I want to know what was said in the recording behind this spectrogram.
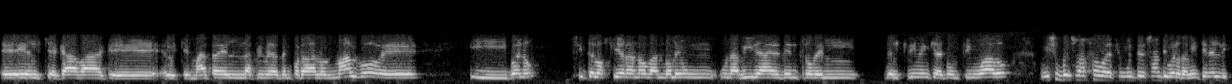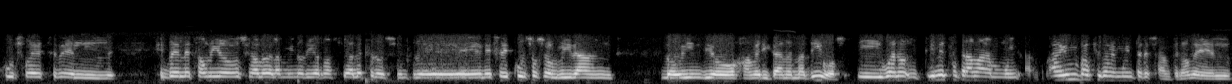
el que acaba, que el que mata en la primera temporada a los Malvos, eh, y bueno, si te lo cierra, ¿no? Dándole una vida dentro del, del crimen que ha continuado. A mí su personaje me parece muy interesante y bueno, también tiene el discurso este del... Siempre en Estados Unidos se habla de las minorías raciales, pero siempre en ese discurso se olvidan los indios americanos nativos. Y bueno, tiene esta trama muy... A mí me parece también muy interesante, ¿no? Del,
